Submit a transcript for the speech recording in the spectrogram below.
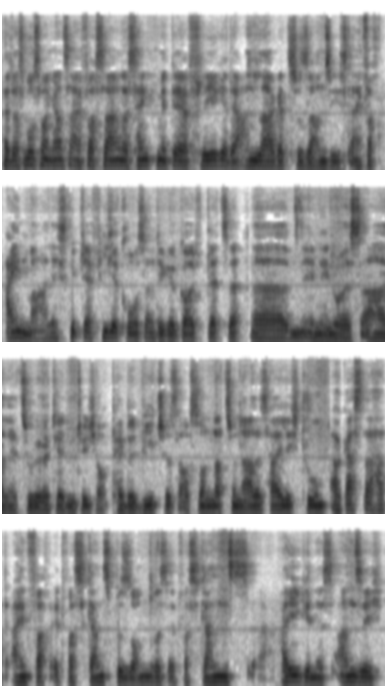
Äh, das muss man ganz einfach sagen. Das hängt mit der Pflege der Anlage zusammen. Sie ist einfach einmalig. Es gibt ja viele großartige Golfplätze äh, in den USA. Dazu gehört ja natürlich auch Pebble Beach, ist auch so ein nationales Heiligtum. Augusta hat einfach etwas ganz Besonderes, etwas ganz Eigenes an sich.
